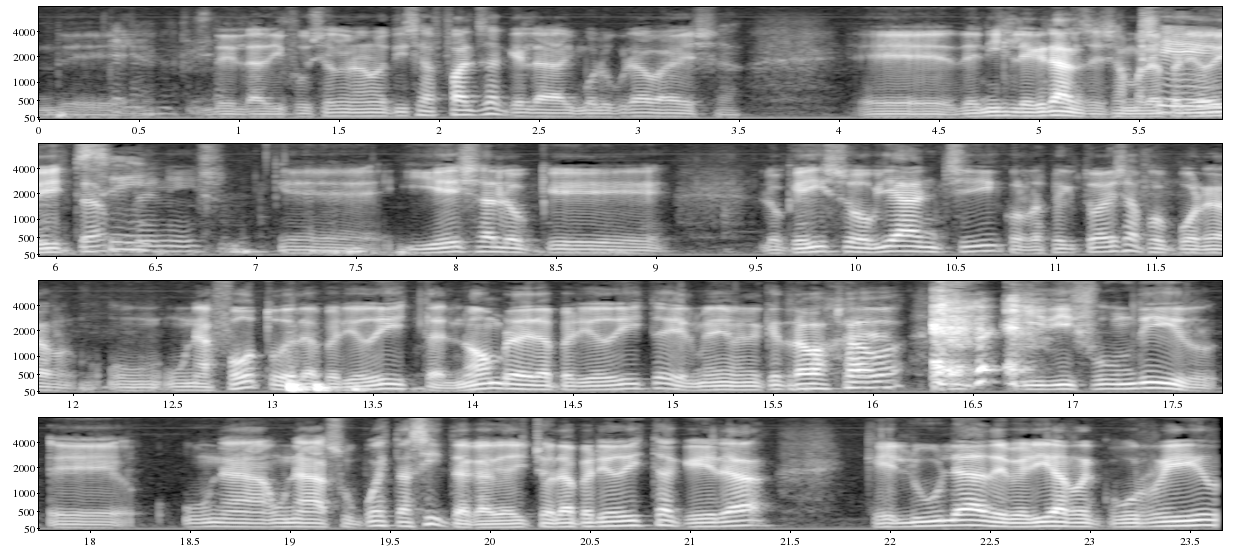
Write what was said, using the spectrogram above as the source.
de- De las noticias. de la difusión de una noticia falsa que la involucraba a ella. Eh, Denise Legrand se llama la periodista. sí. Denise. Eh, y ella lo que lo que hizo Bianchi con respecto a ella fue poner un- una foto de la periodista, el nombre de la periodista y el medio en el que trabajaba y difundir eh, una, una supuesta cita que había dicho la periodista que era que Lula debería recurrir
